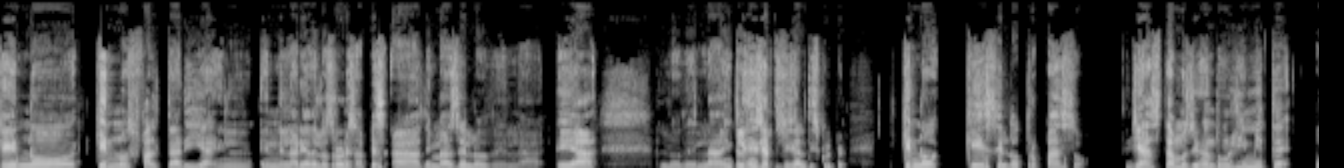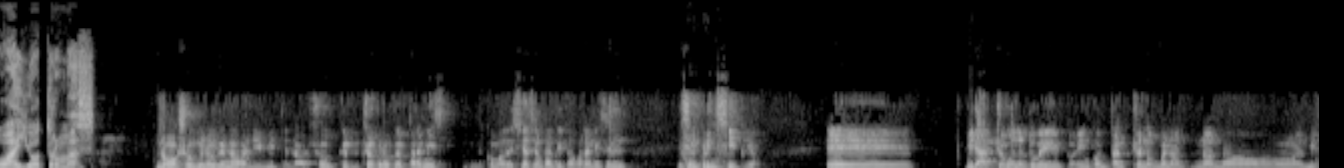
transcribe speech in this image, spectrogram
¿Qué, no, qué nos faltaría en, el área de los drones, además de lo de la EA, lo de la inteligencia artificial, disculpen? ¿Qué, no, ¿Qué es el otro paso? ¿Ya estamos llegando a un límite o hay otro más? No, yo creo que no, límite, no. Yo, cre- yo creo que para mí, como decía hace un ratito, para mí es el, es el principio. Eh, mira, yo cuando tuve en contacto, yo no, bueno, no, no, mi-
